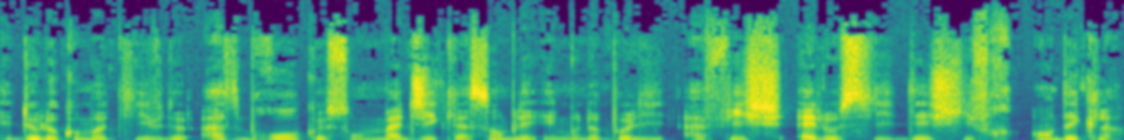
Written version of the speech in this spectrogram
les deux locomotives de Hasbro que sont Magic l'Assemblée et Monopoly affichent elles aussi des chiffres en déclin.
